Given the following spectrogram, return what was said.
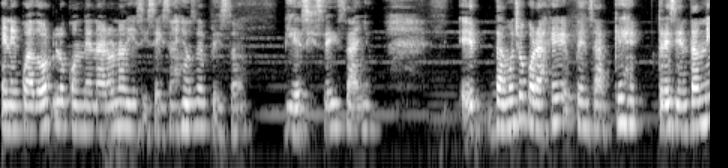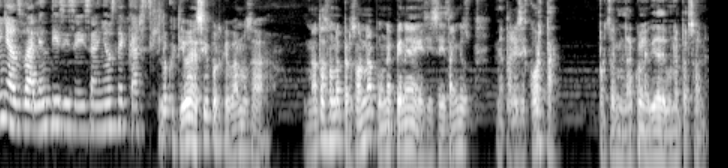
En Ecuador lo condenaron a 16 años de prisión. 16 años. Eh, da mucho coraje pensar que 300 niñas valen 16 años de cárcel. lo que te iba a decir porque vamos a... Matas a una persona por una pena de 16 años, me parece corta, por terminar con la vida de una persona.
